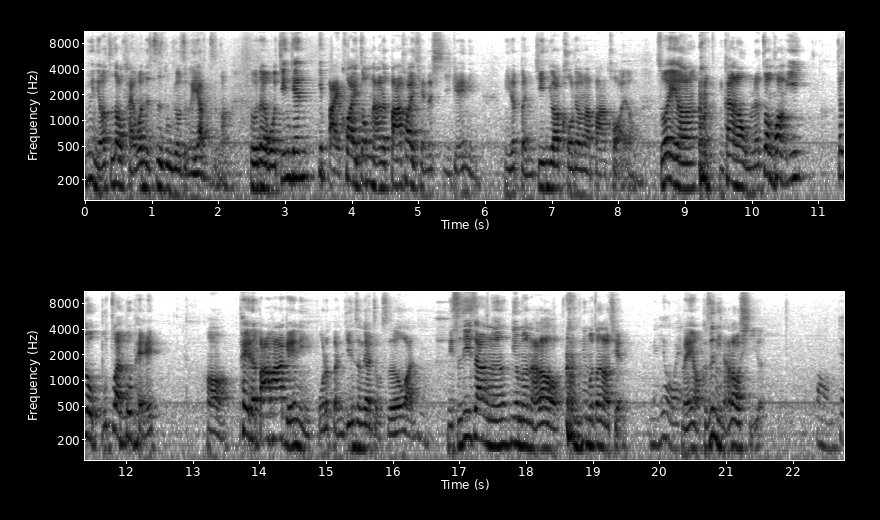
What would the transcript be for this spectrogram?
因为你要知道台湾的制度就这个样子嘛，对不对？我今天一百块中拿了八块钱的息给你，你的本金就要扣掉那八块哦。所以啊，你看啊、我们的状况一叫做不赚不赔，哦，配了八趴给你，我的本金剩下九十二万，你实际上呢，你有没有拿到？你有没有赚到钱？没有哎。没有，可是你拿到喜了，哦，对。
